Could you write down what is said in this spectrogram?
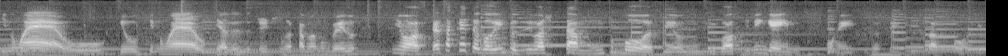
que não é, o que, o que não é, o que às vezes a gente acaba não vendo em Oscar. Essa categoria, inclusive, eu acho que tá muito boa, assim. Eu não gosto de ninguém dos concorrentes, assim, dos atores.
